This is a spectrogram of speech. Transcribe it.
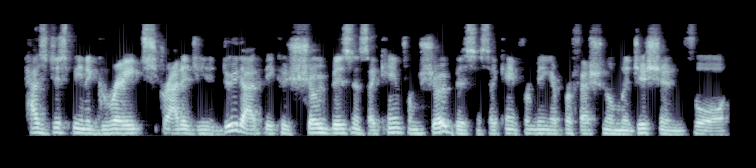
has just been a great strategy to do that because show business, I came from show business. I came from being a professional magician for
